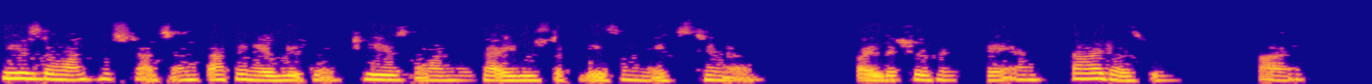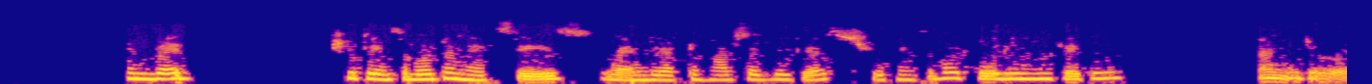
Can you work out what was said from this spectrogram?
he is the one who starts unpacking everything. She is the one who tidies the place and makes dinner while the children play and tired husband tired. In bed, she thinks about the next days when they have to have several guests. She thinks about Pauline and Katie and uh,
